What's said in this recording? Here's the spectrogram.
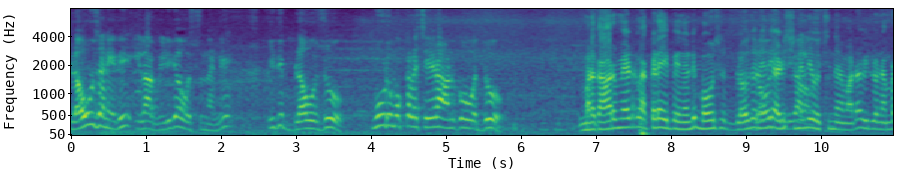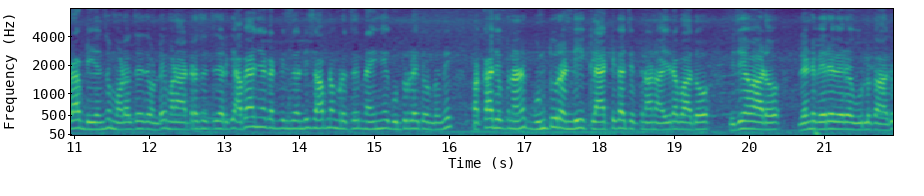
బ్లౌజ్ అనేది ఇలా విడిగా వస్తుందండి. ఇది బ్లౌజు. మూడు ముక్కల చీర అనుకోవద్దు. మనకు ఆరు మీటర్లు అక్కడే అయిపోయిందండి. బ్లౌజ్ బ్లౌజ్ అనేది అడిషనల్లీ వచ్చింది అనమాట వీటిలో నెంబర్ ఆఫ్ డిజైన్స్ మోడల్స్ అయితే ఉంటాయి. మన అడ్రస్ వచ్చేసరికి అభయాంజన కనిపిస్తుంది షాప్ నెంబర్ వచ్చేసరికి నైన్ ఏ గుంటూరులో అయితే ఉంటుంది. పక్కా చెప్తున్నాను గుంటూరు అండి. క్లారిటీగా చెప్తున్నాను. హైదరాబాదో విజయవాడో లేదంటే వేరే వేరే ఊర్లు కాదు.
